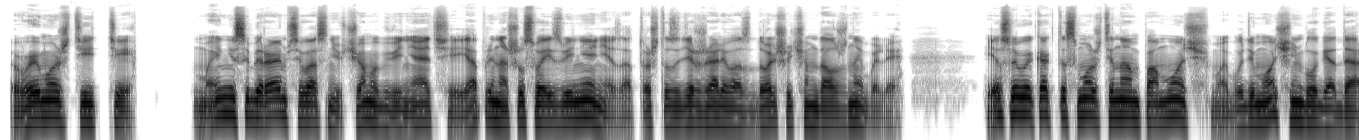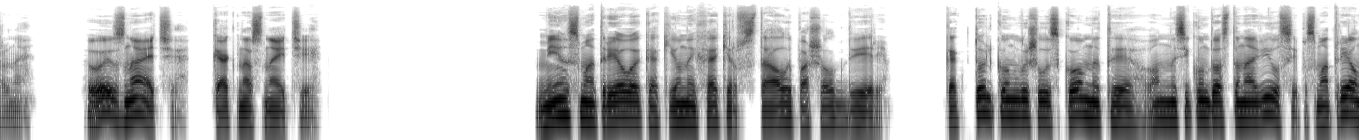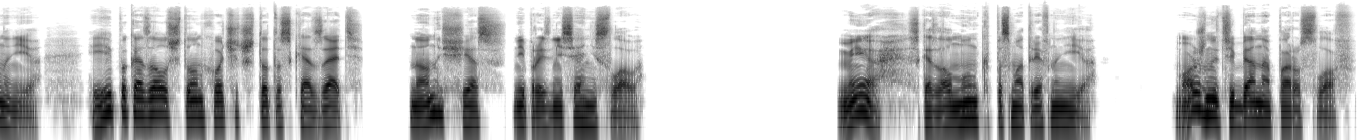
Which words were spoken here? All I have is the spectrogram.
«Вы можете идти. Мы не собираемся вас ни в чем обвинять, и я приношу свои извинения за то, что задержали вас дольше, чем должны были. Если вы как-то сможете нам помочь, мы будем очень благодарны. Вы знаете, как нас найти». Мия смотрела, как юный хакер встал и пошел к двери. Как только он вышел из комнаты, он на секунду остановился и посмотрел на нее, ей показалось, что он хочет что-то сказать, но он исчез, не произнеся ни слова. «Мия», — сказал Мунк, посмотрев на нее, можно тебя на пару слов?»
